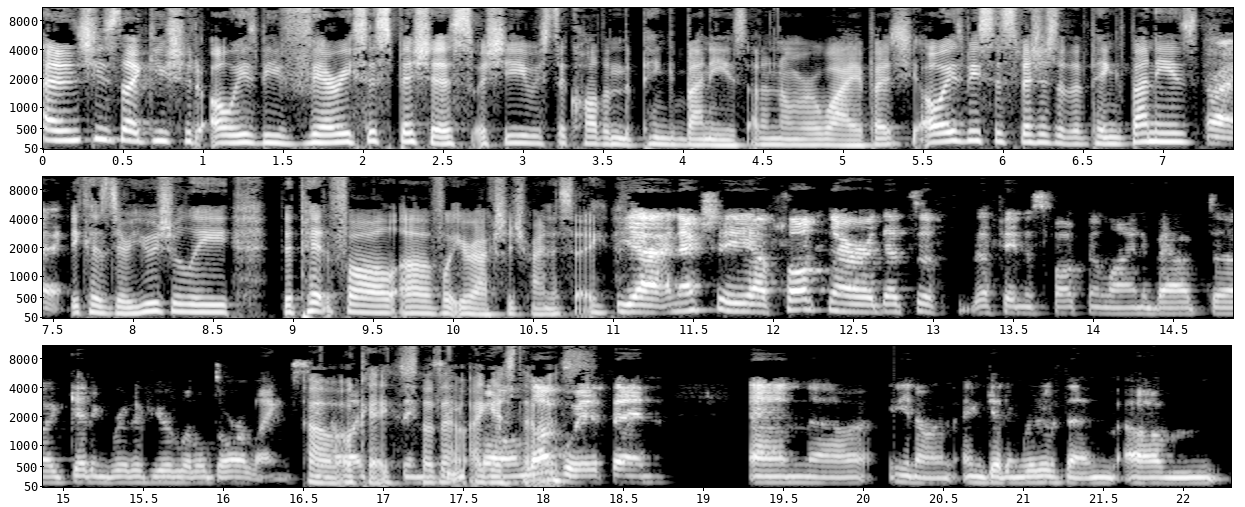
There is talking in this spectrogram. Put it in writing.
And she's like, you should always be very suspicious. She used to call them the pink bunnies. I don't remember why, but she always be suspicious of the pink bunnies, right? Because they're usually the pitfall of what you're actually trying to say. Yeah, and actually, uh, Faulkner. That's a, a, famous Faulkner line about uh, getting rid of your little darlings. Oh, know, okay. Like so that I guess in love was... with and and uh, you know and, and, getting rid of them. Um,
